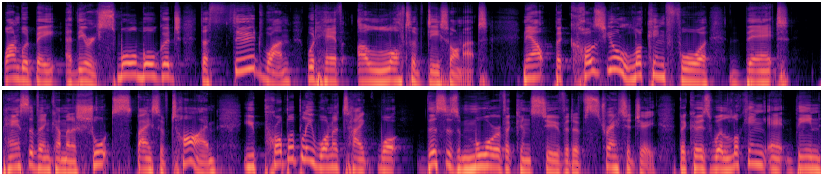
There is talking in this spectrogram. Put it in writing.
One would be a very small mortgage. The third one would have a lot of debt on it. Now, because you're looking for that passive income in a short space of time, you probably want to take what this is more of a conservative strategy because we're looking at then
